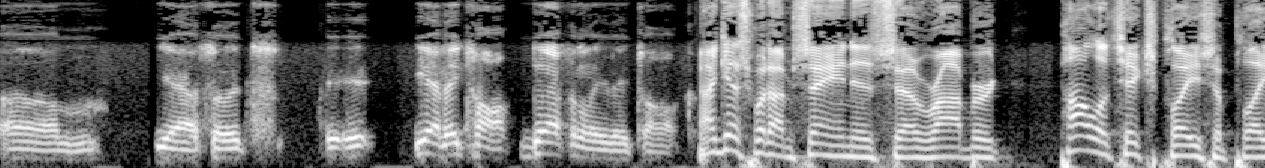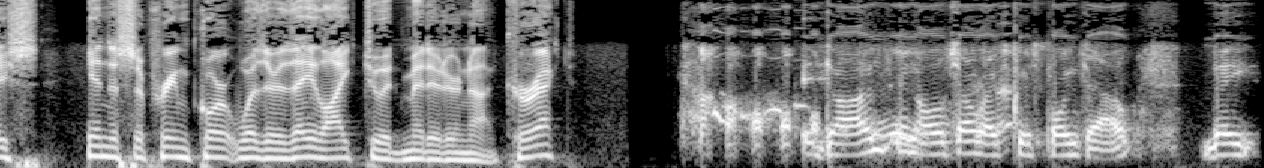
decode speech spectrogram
um, yeah, so it's it, yeah, they talk. Definitely, they talk. I guess what I'm saying is, uh, Robert, politics plays a place in the Supreme Court, whether they like to admit it or not. Correct? it does, and also, as Chris points out, they,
